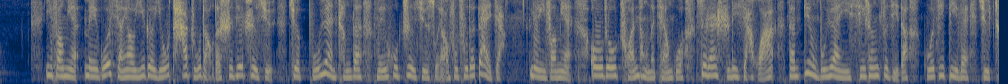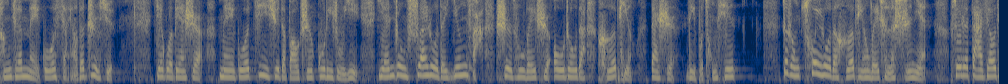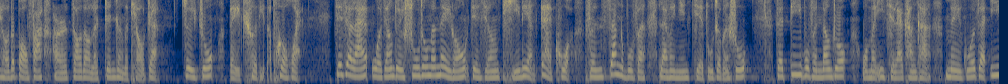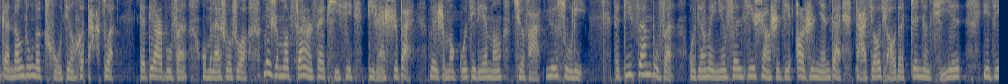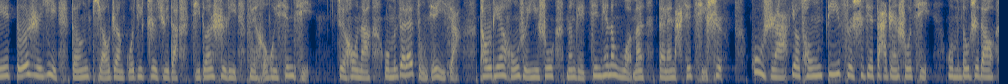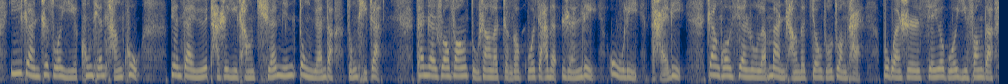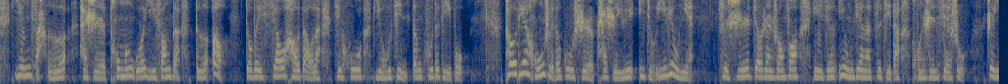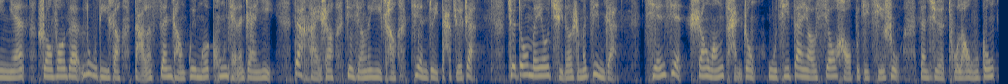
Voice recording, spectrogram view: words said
一方面，美国想要一个由他主导的世界秩序，却不愿承担维护秩序所要付出的代价；另一方面，欧洲传统的强国虽然实力下滑，但并不愿意牺牲自己的国际地位去成全美国想要的秩序。结果便是，美国继续的保持孤立主义，严重衰弱的英法试图维持欧洲的和平，但是力不从心。这种脆弱的和平维持了十年，随着大萧条的爆发而遭到了真正的挑战，最终被彻底的破坏。接下来，我将对书中的内容进行提炼概括，分三个部分来为您解读这本书。在第一部分当中，我们一起来看看美国在一战当中的处境和打算。在第二部分，我们来说说为什么凡尔赛体系必然失败，为什么国际联盟缺乏约束力。在第三部分，我将为您分析上世纪二十年代大萧条的真正起因，以及德日意等挑战国际秩序的极端势力为何会兴起。最后呢，我们再来总结一下《滔天洪水》一书能给今天的我们带来哪些启示。故事啊，要从第一次世界大战说起。我们都知道，一战之所以空前残酷，便在于它是一场全民动员的总体战。参战双方赌上了整个国家的人力、物力、财力，战况陷入了漫长的焦灼状态。不管是协约国一方的英法俄，还是同盟国一方的德奥，都被消耗到了几乎油尽灯枯的地步。滔天洪水的故事开始于一九一六年。此时，交战双方已经用尽了自己的浑身解数。这一年，双方在陆地上打了三场规模空前的战役，在海上进行了一场舰队大决战，却都没有取得什么进展。前线伤亡惨重，武器弹药消耗不计其数，但却徒劳无功。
